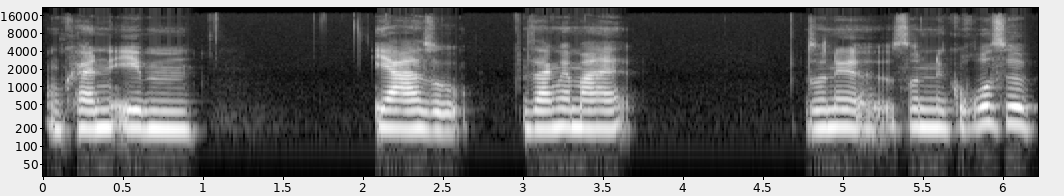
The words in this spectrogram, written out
und können eben ja so sagen wir mal so eine so eine große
